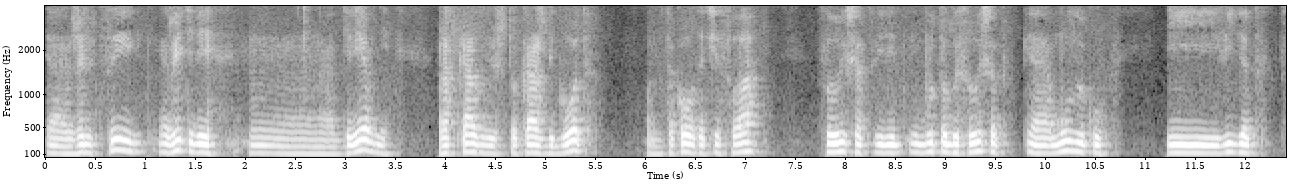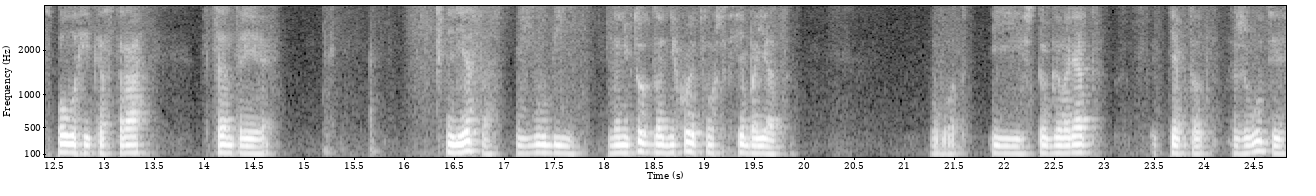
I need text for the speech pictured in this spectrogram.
э, жильцы, жители деревни рассказывают, что каждый год такого-то числа слышат будто бы слышат э, музыку и видят всполохи костра в центре леса в глубине. Но никто туда не ходит, потому что все боятся. Вот. И что говорят те, кто живут здесь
